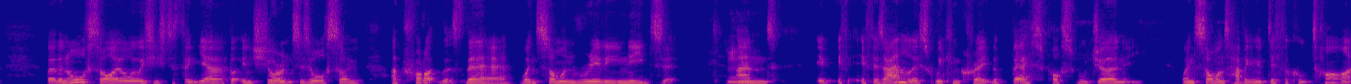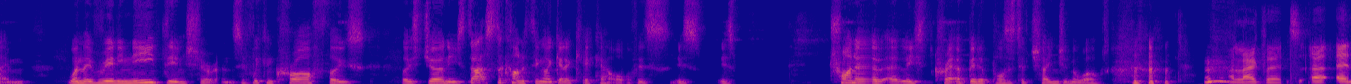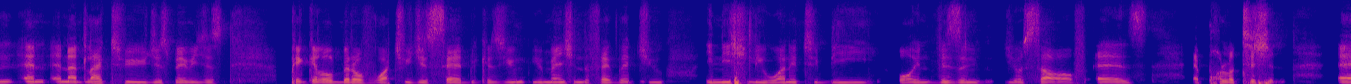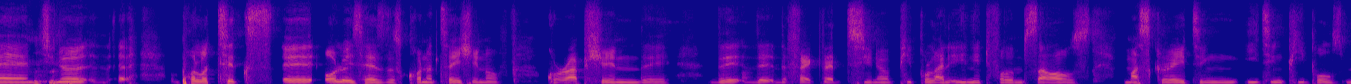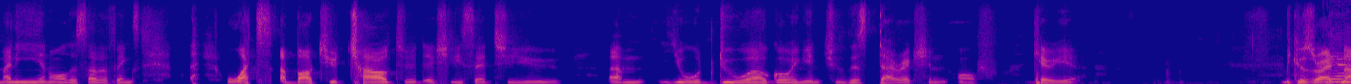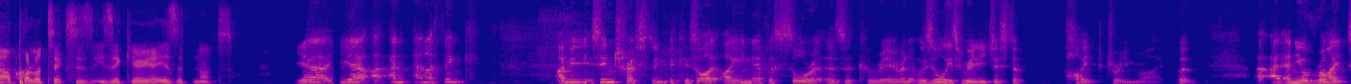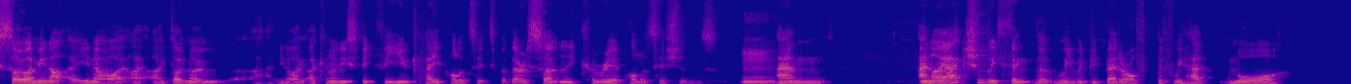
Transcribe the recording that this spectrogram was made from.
but then also i always used to think yeah but insurance is also a product that's there when someone really needs it. Mm. and if, if, if as analysts we can create the best possible journey when someone's having a difficult time when they really need the insurance if we can craft those those journeys that's the kind of thing i get a kick out of is is is trying to at least create a bit of positive change in the world I like that. Uh, and and and I'd like to just maybe just pick a little bit of what you just said because you you mentioned the fact that you initially wanted to be or envision yourself as a politician. And you know, politics uh, always has this connotation of corruption, the the the the fact that you know people are in it for themselves, masquerading, eating people's money, and all this other things. What about your childhood actually said to you um, you would do well going into this direction of career? Because right Yeah, now politics is, is a career, is it not? Yeah, yeah, I- and and I think, I mean, it's interesting because I I never saw it as a career, and it was always really just a pipe dream, right? But and, and you're right. So I mean, I you know, I I, don't know, uh, you know, I, I can only speak for UK politics, but there are certainly career politicians, Mm, and and I actually think that we would be better off if we had more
